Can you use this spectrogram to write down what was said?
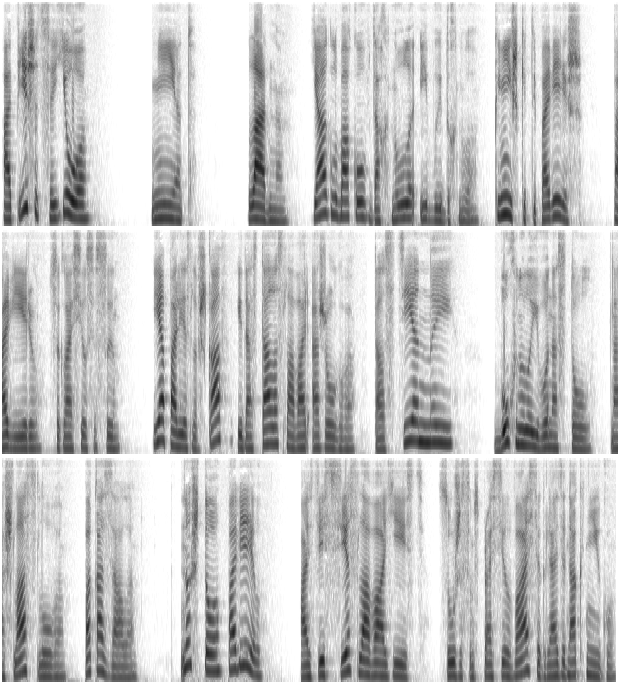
А пишется Ё. Нет. Ладно. Я глубоко вдохнула и выдохнула. Книжки ты поверишь? Поверю, согласился сын. Я полезла в шкаф и достала словарь Ожогова. Толстенный, бухнула его на стол. Нашла слово, показала. Ну что, поверил? А здесь все слова есть, с ужасом спросил Вася, глядя на книгу.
